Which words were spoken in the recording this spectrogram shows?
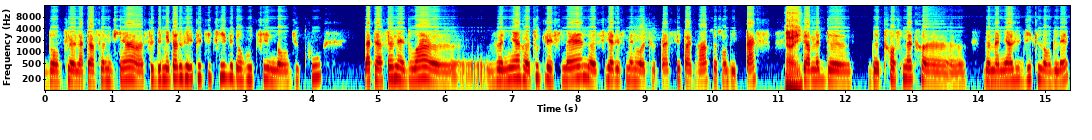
donc la personne vient, c'est des méthodes répétitives et de routine. Donc du coup, la personne, elle doit venir toutes les semaines. S'il y a des semaines où elle peut passer, pas grave, ce sont des passes qui permettent de de transmettre euh, de manière ludique l'anglais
